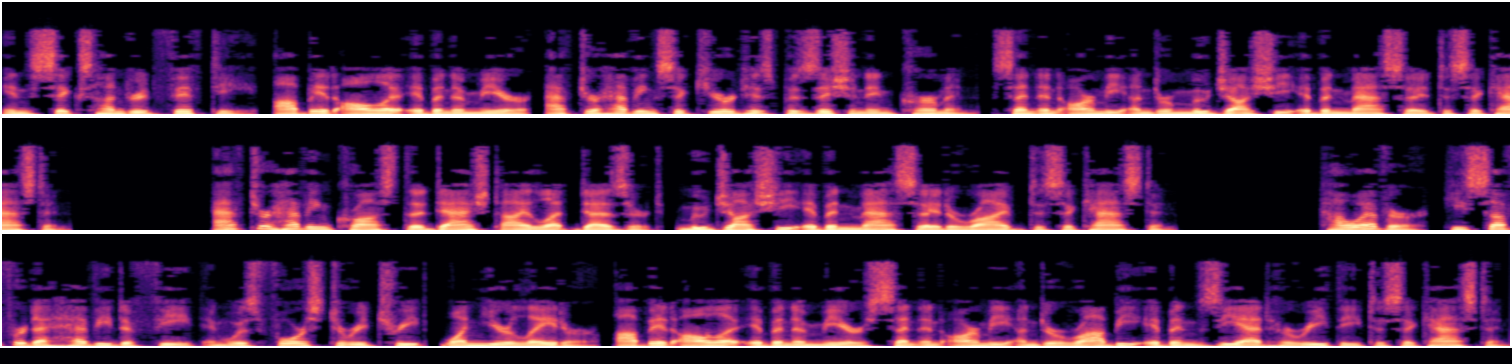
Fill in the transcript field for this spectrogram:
In 650, Abd Allah ibn Amir, after having secured his position in Kerman, sent an army under Mujashi ibn Mas'ud to Sakastan. After having crossed the Dasht-i-Lut desert, Mujashi ibn Mas'ud arrived to Sakastan. However, he suffered a heavy defeat and was forced to retreat. One year later, Abd Allah ibn Amir sent an army under Rabi ibn Ziyad Harithi to Sakastan.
